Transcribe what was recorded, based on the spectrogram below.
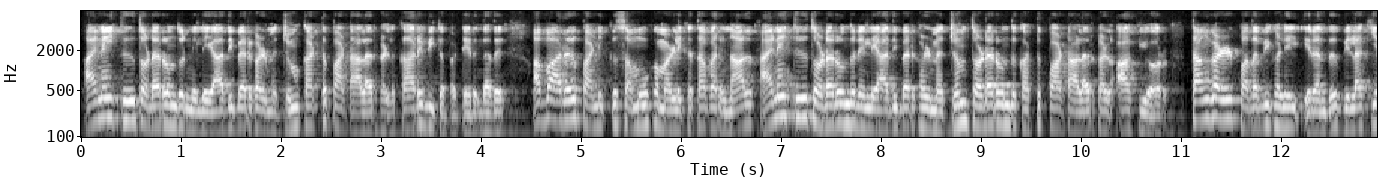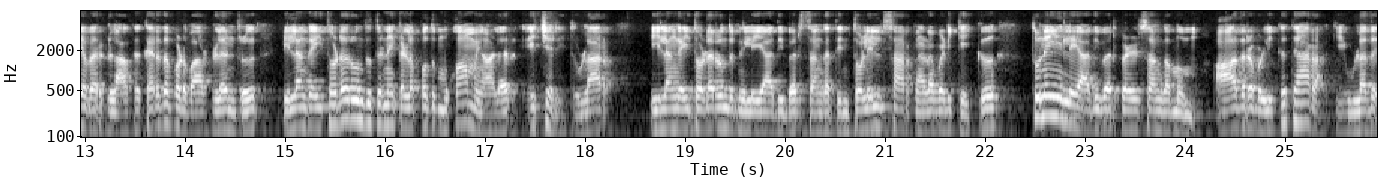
அனைத்து தொடருந்து நிலைய அதிபர்கள் மற்றும் கட்டுப்பாட்டாளர்களுக்கு அறிவிக்கப்பட்டிருந்தது. அவ்வாறு பணிக்கு சமூகம் அளிக்க தவறினால் அனைத்து தொடருந்து நிலைய அதிபர்கள் மற்றும் தொடருந்து கட்டுப்பாட்டாளர்கள் ஆகியோர் தங்கள் பதவிகளில் இருந்து விலகியவர்களாக கருதப்படுவார்கள் என்று இலங்கை தொடருந்து திணைக்கள பொது முகாமையாளர் எச்சரித்துள்ளார். இலங்கை தொடருந்து நிலைய அதிபர் சங்கத்தின் தொழில்சார் நடவடிக்கைக்கு துணைநிலை அதிபர்கள் சங்கமும் ஆதரவளிக்க தயாராகியுள்ளது.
